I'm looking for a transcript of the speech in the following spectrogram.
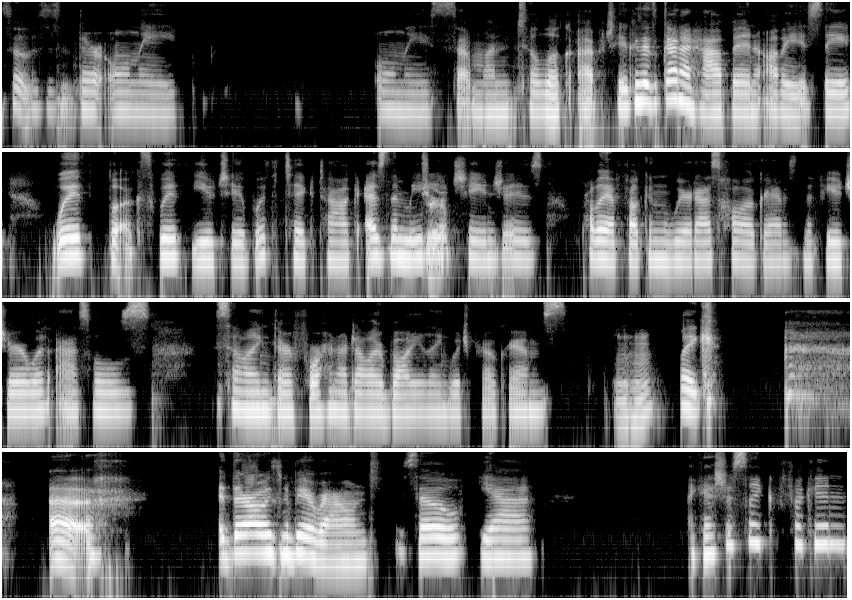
so this isn't their only only someone to look up to because it's gonna happen obviously with books with youtube with tiktok as the media Sure. changes probably have fucking weird ass holograms in the future with assholes selling their $400 body language programs. Mm-hmm. like uh they're always gonna be around. So yeah i guess just like fucking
